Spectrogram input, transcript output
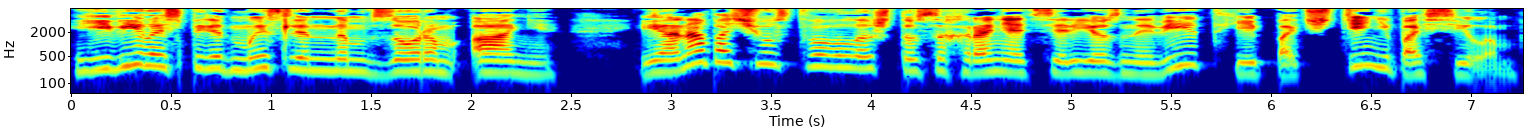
явилась перед мысленным взором Ани, и она почувствовала, что сохранять серьезный вид ей почти не по силам.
